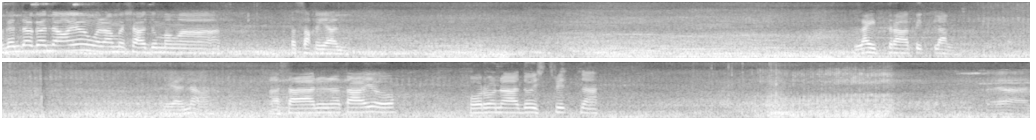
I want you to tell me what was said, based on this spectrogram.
Maganda-ganda ngayon, wala masyadong mga sasakyan. Light traffic lang. Ayan na. Nasa ano na tayo? Coronado Street na. Ayan.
